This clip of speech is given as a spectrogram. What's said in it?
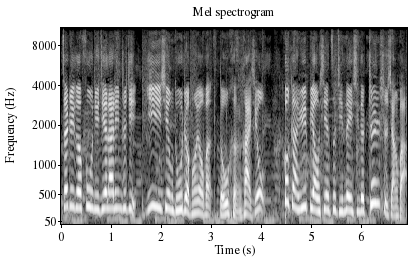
在这个妇女节来临之际，异性读者朋友们都很害羞，不敢于表现自己内心的真实想法。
